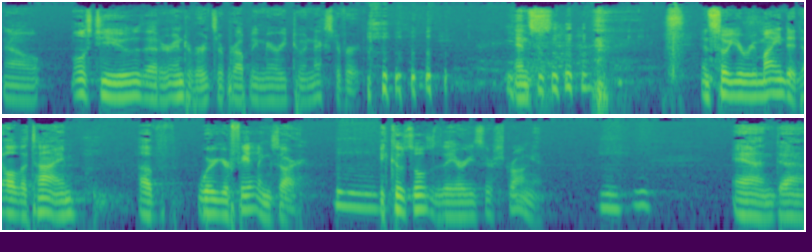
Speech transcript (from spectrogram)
Now, most of you that are introverts are probably married to an extrovert. and, s- and so you're reminded all the time of where your feelings are because those are the areas they're strong in. And uh,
